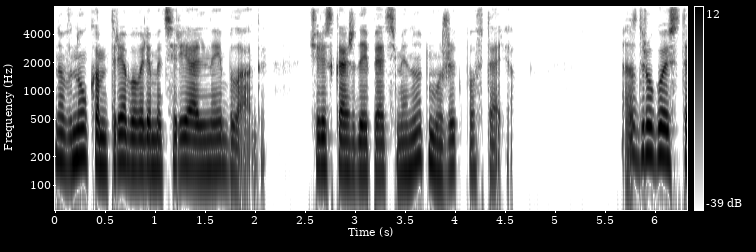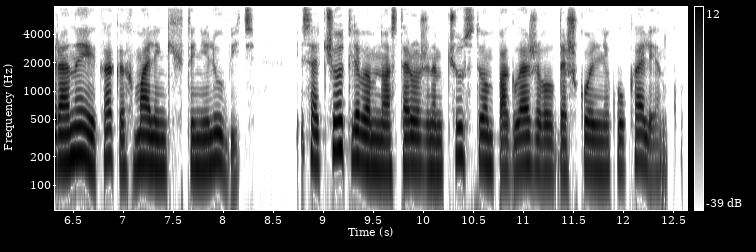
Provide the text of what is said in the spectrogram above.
но внукам требовали материальные блага. Через каждые пять минут мужик повторял. А с другой стороны, как их маленьких-то не любить? И с отчетливым, но осторожным чувством поглаживал дошкольнику коленку.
